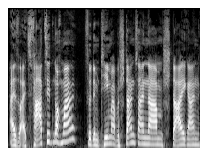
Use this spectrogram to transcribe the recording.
Also als Fazit nochmal zu dem Thema Bestandseinnahmen steigern.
